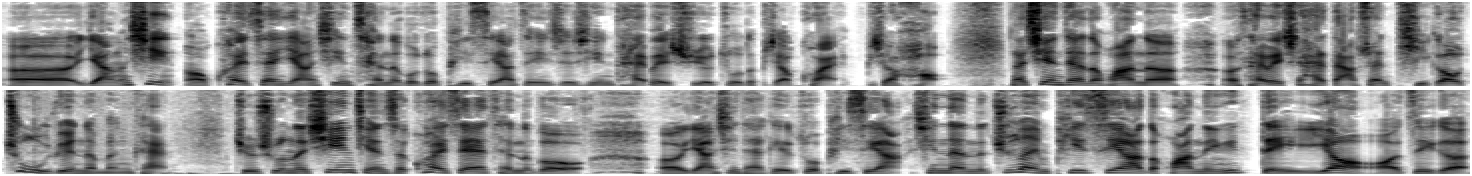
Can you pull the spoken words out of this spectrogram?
呃阳性哦，快筛阳性才能够做 PCR 这件事情，台北市就做的比较快比较好。那现在的话呢，呃台北市还打算提高住院的门槛，就是说呢，先前是快筛才能够呃阳性才可以做 PCR，现在呢，就算你 PCR 的话呢，你得要啊这个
